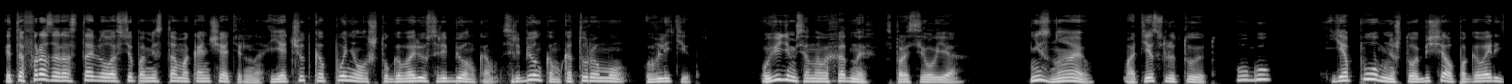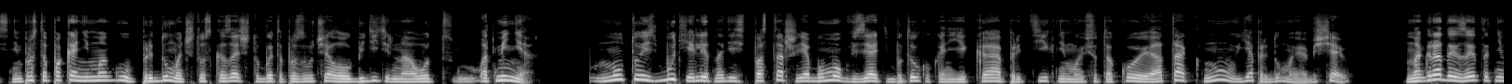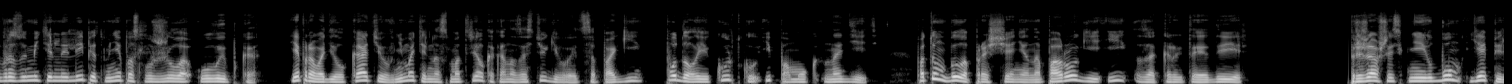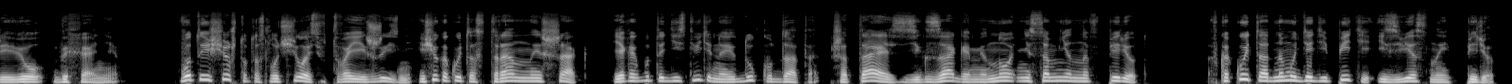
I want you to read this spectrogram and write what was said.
Эта фраза расставила все по местам окончательно. Я четко понял, что говорю с ребенком, с ребенком, которому влетит. «Увидимся на выходных?» – спросил я. «Не знаю. Отец лютует. Угу. Я помню, что обещал поговорить с ним, просто пока не могу придумать, что сказать, чтобы это прозвучало убедительно а вот от меня. Ну, то есть, будь я лет на 10 постарше, я бы мог взять бутылку коньяка, прийти к нему и все такое, а так, ну, я придумаю, обещаю. Наградой за этот невразумительный лепет мне послужила улыбка. Я проводил Катю, внимательно смотрел, как она застегивает сапоги, подал ей куртку и помог надеть. Потом было прощание на пороге и закрытая дверь. Прижавшись к ней лбом, я перевел дыхание. Вот и еще что-то случилось в твоей жизни, еще какой-то странный шаг. Я как будто действительно иду куда-то, шатаясь зигзагами, но, несомненно, вперед в какой-то одному дяде Пете известный вперед.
